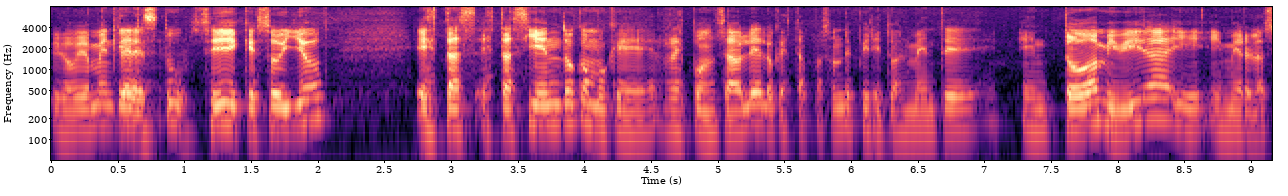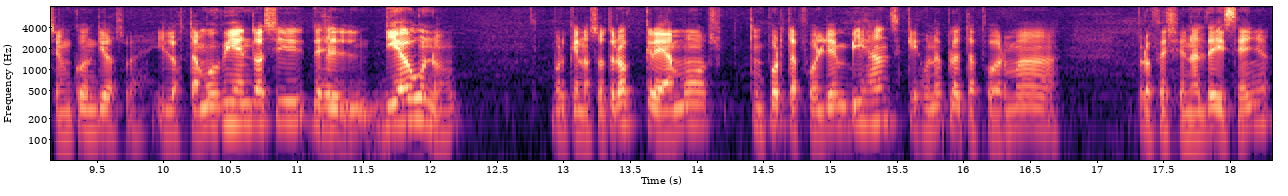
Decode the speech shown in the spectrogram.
y obviamente... Que eres tú. Sí, que soy yo, estás, está siendo como que responsable de lo que está pasando espiritualmente en toda mi vida y, y mi relación con Dios. pues. Y lo estamos viendo así desde el día uno, porque nosotros creamos un portafolio en Behance, que es una plataforma profesional de diseño,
